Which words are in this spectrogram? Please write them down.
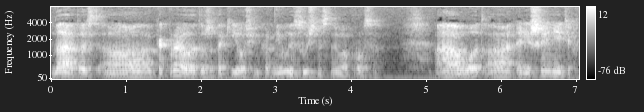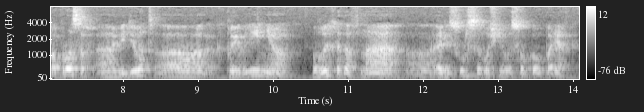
да, то есть, как правило, это же такие очень корневые, сущностные вопросы. А вот, решение этих вопросов ведет к появлению выходов на ресурсы очень высокого порядка.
